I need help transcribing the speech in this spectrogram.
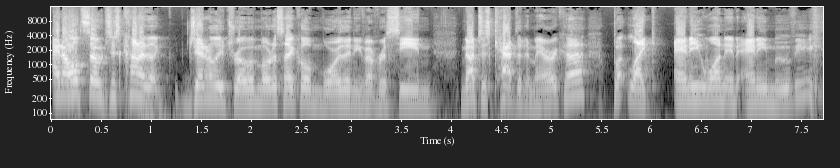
and also just kind of like generally drove a motorcycle more than you've ever seen not just captain america but like anyone in any movie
